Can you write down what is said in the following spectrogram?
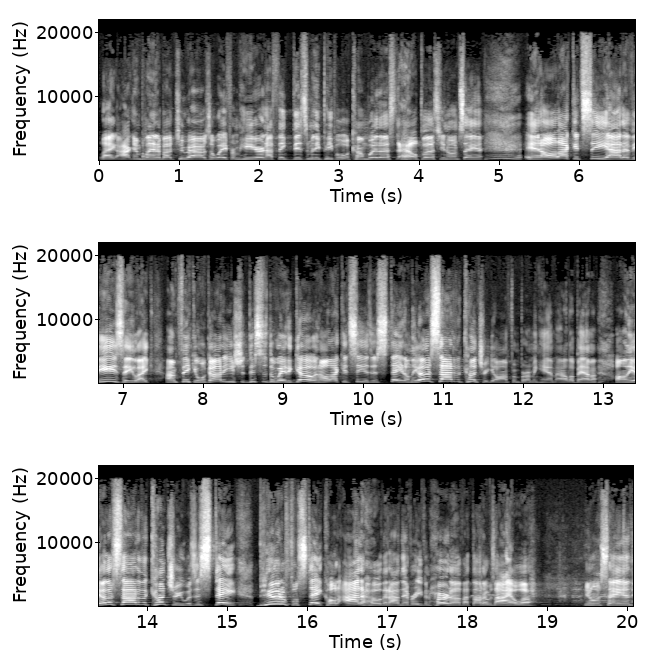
Like I can plant about two hours away from here, and I think this many people will come with us to help us. You know what I'm saying? And all I could see out of easy, like I'm thinking, well, God, you should. This is the way to go. And all I could see is a state on the other side of the country. Y'all, I'm from Birmingham, Alabama. On the other side of the country was a state, beautiful state called Idaho that I've never even heard of. I thought it was Iowa. You know what I'm saying?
